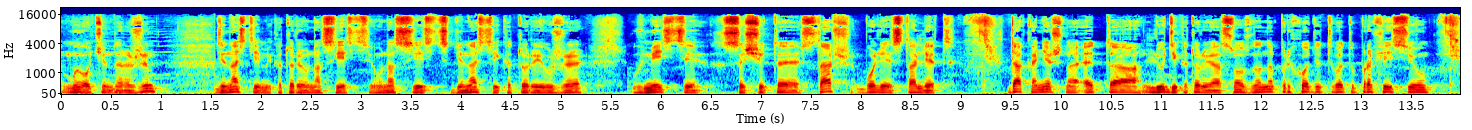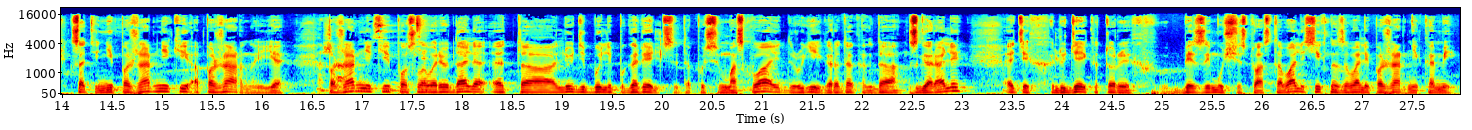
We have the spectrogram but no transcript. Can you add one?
мы очень дорожим династиями, которые у нас есть. У нас есть династии, которые уже вместе, сосчитая стаж, более ста лет. Да, конечно, это люди, которые осознанно приходят в эту профессию. Кстати, не пожарники, а пожарные. Пожарные, Пожарники, по словарю Даля, это люди были погорельцы. Допустим, Москва и другие города, когда сгорали, этих людей, которых без имущества оставались, их называли пожарниками.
